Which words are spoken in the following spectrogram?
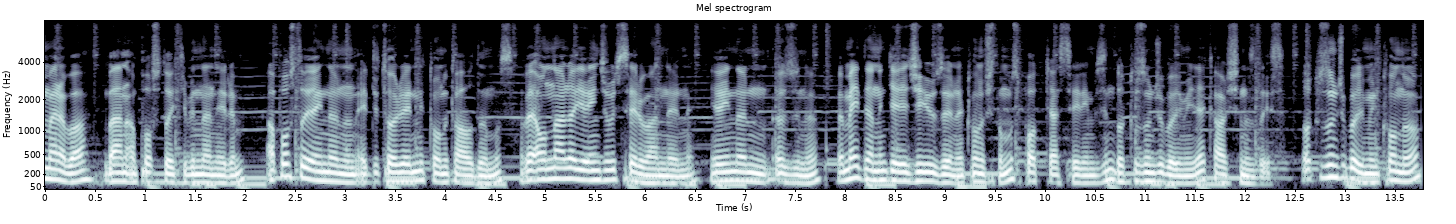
merhaba, ben Aposto ekibinden Erim. Aposto yayınlarının editörlerini konuk aldığımız ve onlarla yayıncılık serüvenlerini, yayınlarının özünü ve medyanın geleceği üzerine konuştuğumuz podcast serimizin 9. bölümüyle karşınızdayız. 9. bölümün konuğu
